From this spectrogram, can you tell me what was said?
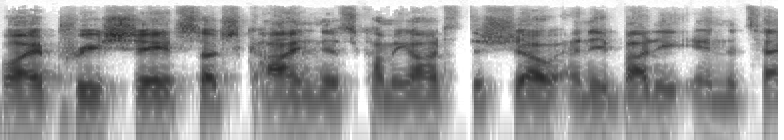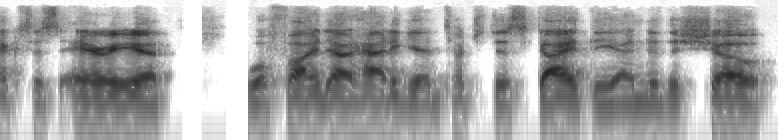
Well, I appreciate such kindness coming onto the show. Anybody in the Texas area will find out how to get in touch with this guy at the end of the show,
